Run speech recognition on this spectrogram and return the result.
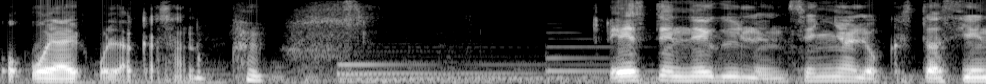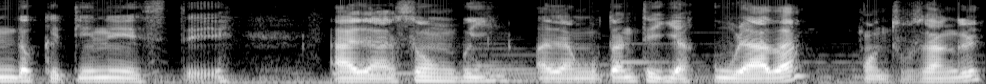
O, o, la casa, ¿no? Este Negri le enseña lo que está haciendo, que tiene este a la zombie, a la mutante ya curada con su sangre.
